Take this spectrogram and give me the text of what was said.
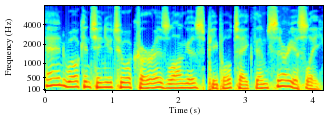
and will continue to occur as long as people take them seriously.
